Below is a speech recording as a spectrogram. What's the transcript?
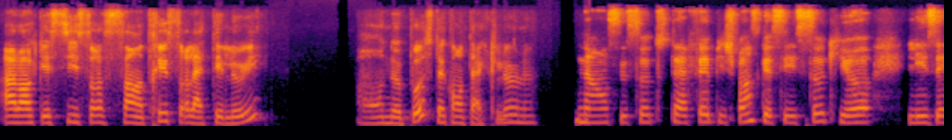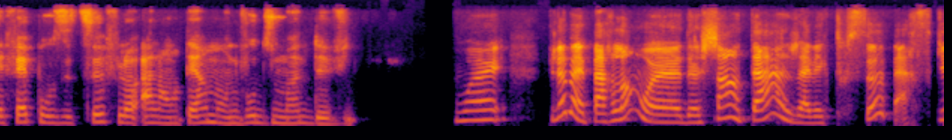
Alors que s'il est centré sur la télé, on n'a pas ce contact-là. Non, c'est ça, tout à fait. Puis je pense que c'est ça qui a les effets positifs là, à long terme au niveau du mode de vie. Oui. Puis là, ben, parlons euh, de chantage avec tout ça parce que,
